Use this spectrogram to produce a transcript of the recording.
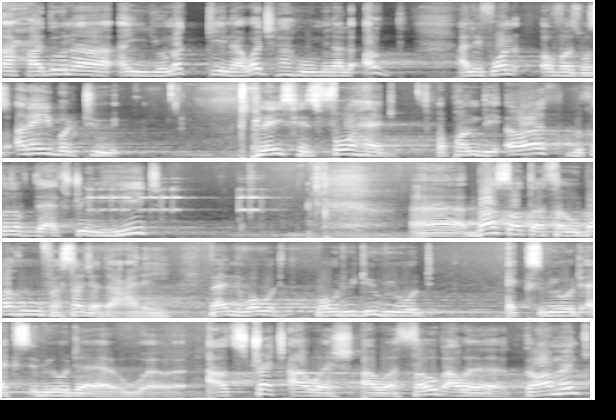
أحدنا أن يمكن وجهه من الأرض and if one of us was unable to place his forehead upon the earth because of the extreme heat بسط ثوبه فسجد عليه then what would what would we do we would ex, we would ex, we would uh, outstretch our our thobe our garment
